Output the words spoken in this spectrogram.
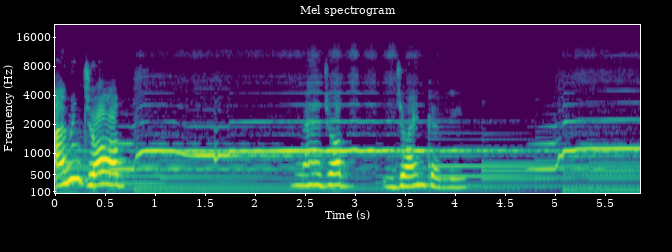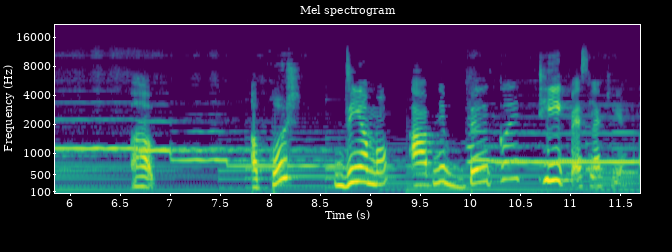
आई मीन जॉब मैं जॉब ज्वाइन कर ली। आप अब खुश जी अम्मो, आपने बिल्कुल ठीक फैसला किया।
